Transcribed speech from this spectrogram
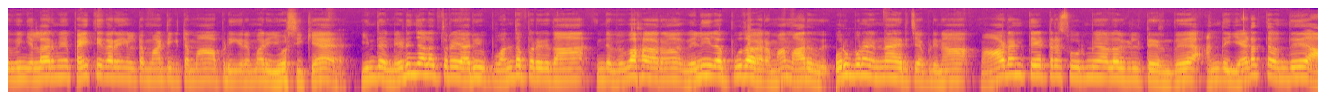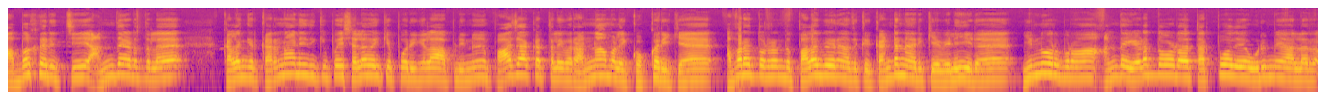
இவங்க எல்லாருமே பைத்தியக்காரங்கள்ட்ட மாட்டிக்கிட்டோமா அப்படிங்கிற மாதிரி யோசிக்க இந்த நெடுஞ்சாலைத்துறை அறிவிப்பு வந்த பிறகு தான் இந்த விவகாரம் வெளியில் பூதாகரமாக மாறுது. ஒரு புறம் என்ன ஆயிடுச்சு அப்படின்னா மாடர்ன் தேட்டர்ஸ் உரிமையாளர்கள்ட்ட இருந்து அந்த இடத்த வந்து அபகரித்து அந்த இடத்துல கலைஞர் கருணாநிதிக்கு போய் செலவைக்க போறீங்களா அப்படின்னு பாஜக தலைவர் அண்ணாமலை கொக்கரிக்க அவரை தொடர்ந்து பல பேரும் அதுக்கு கண்டன அறிக்கை வெளியிட இன்னொரு புறம் அந்த இடத்தோட தற்போதைய உரிமையாளர்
